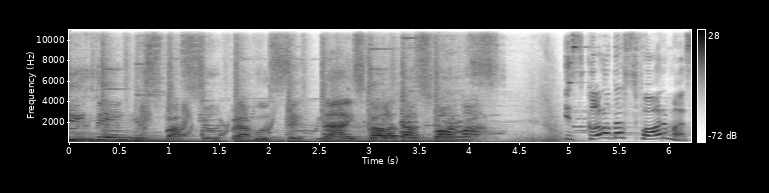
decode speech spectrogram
formas. E tem espaço pra você na escola das formas. Escola das Formas!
